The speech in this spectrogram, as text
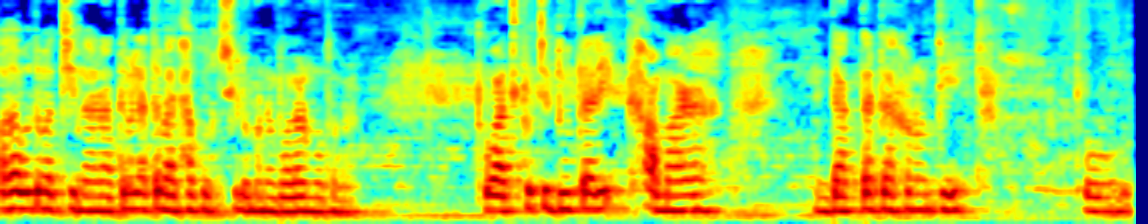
কথা বলতে পারছি না রাতেবেলা এত ব্যথা করছিল মানে বলার মতো না। তো আজকে হচ্ছে দু তারিখ, আমার ডাক্তার দেখানোর ডেট তো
